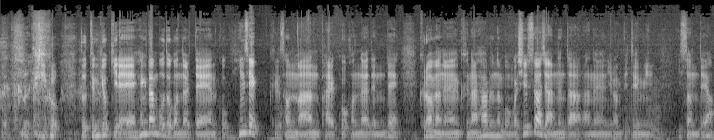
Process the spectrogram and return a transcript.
그리고 또 등굣길에 횡단보도 건널 땐 꼭 흰색 그 선만 밟고 건너야 되는데 그러면은 그날 하루는 뭔가 실수하지 않는다라는 이런 믿음이 음. 있었는데요.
